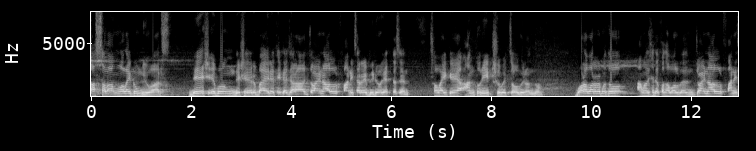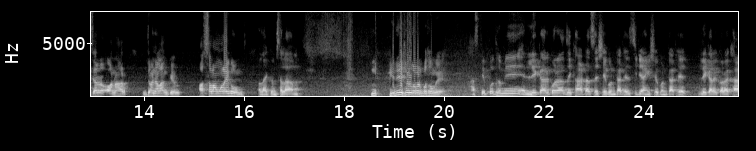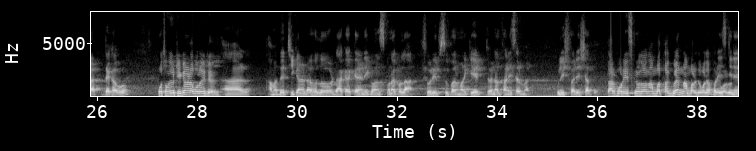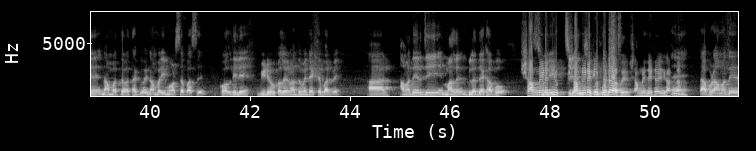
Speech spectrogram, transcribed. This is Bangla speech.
আসসালামু আলাইকুম ভিউয়ার্স। দেশ এবং দেশের বাইরে থেকে যারা জয়নাল ফার্নিচারের ভিডিও দেখতেছেন সবাইকে আন্তরিক শুভেচ্ছা অভিনন্দন। বরাবরের মতো আমাদের সাথে কথা বলবেন Joynal furniture owner Joynal uncle. আসসালামু আলাইকুম। ওয়ালাইকুম সালাম। কি- দিয়ে শুরু করবেন প্রথমে? আজকে প্রথমে লেকার করা যে খাট আছে সেগুন কাঠের সিডিয়াং সেগুন কাঠের লেকার করা খাট দেখাবো। প্রথমে তো ঠিকানাটা বলে দিতেন। আর আমাদের ঠিকানাটা হলো Dhaka Keraniganj Konakhola Sharif super market Joynal furniture mart police ফাঁড়ির সাথে। তারপরে স্ক্রিনে দেওয়া নাম্বার থাকবে নাম্বারে যোগাযোগ তারপরে স্ক্রিনে নাম্বার দেওয়া থাকবে ওই নাম্বার ইমো হোয়াটসঅ্যাপ আছে। কল দিলে ভিডিও কলের মাধ্যমে দেখতে পারবে। আর আমাদের যে মালগুলো দেখাবো সামনে এটা কি সামনে এটা কি ফুটা আছে? সামনে যেটা এই ঘাটটা? হ্যাঁ তারপরে আমাদের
